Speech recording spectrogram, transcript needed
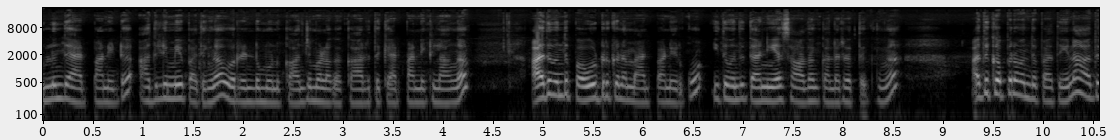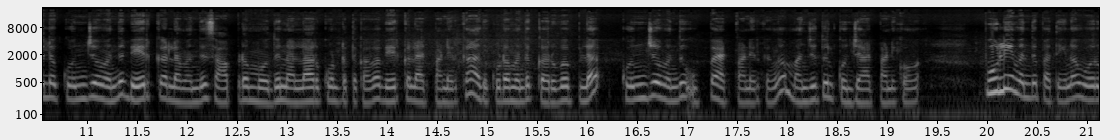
உளுந்து ஆட் பண்ணிவிட்டு அதுலேயுமே பார்த்திங்கன்னா ஒரு ரெண்டு மூணு காஞ்ச மிளகா காரத்துக்கு ஆட் பண்ணிக்கலாங்க. அது வந்து பவுட்ருக்கு நம்ம ஆட் பண்ணியிருக்கோம் இது வந்து தனியாக சாதம் கலரத்துக்குங்க அதுக்கப்புறம் வந்து பார்த்திங்கன்னா அதில் கொஞ்சம் வந்து வேர்க்கடலை வந்து சாப்பிடும் போது நல்லாயிருக்குன்றதுக்காக வேர்க்கடலை ஆட் பண்ணியிருக்கேன். அது கூட வந்து கருவேப்பிலை கொஞ்சம் வந்து உப்பு ஆட் பண்ணியிருக்கேங்க. மஞ்சத்தூள் கொஞ்சம் ஆட் பண்ணிக்கோங்க. புளி வந்து பார்த்திங்கன்னா ஒரு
